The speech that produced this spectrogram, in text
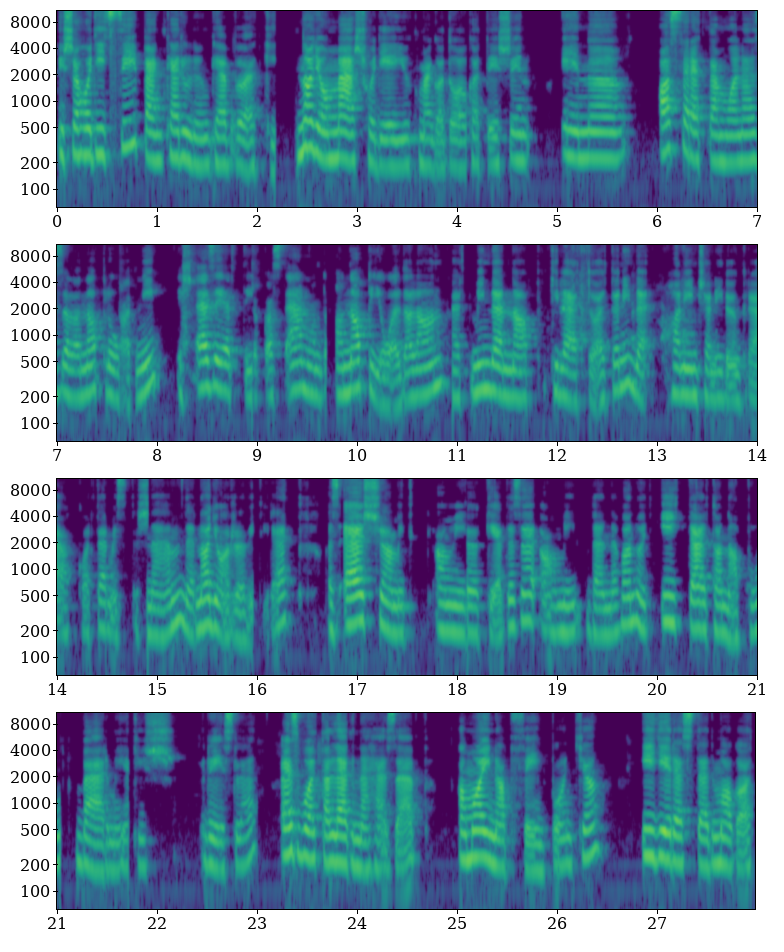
És ahogy így szépen kerülünk ebből ki, nagyon máshogy éljük meg a dolgokat, és én, én azt szerettem volna ezzel a napló adni, és ezért is csak azt elmondom a napi oldalon, mert minden nap ki lehet tölteni, de ha nincsen időnk rá, akkor természetesen nem, de nagyon rövid direkt. Az első, amit, amit kérdeze, ami benne van, hogy így telt a napunk, bármilyen kis részlet. Ez volt a legnehezebb, a mai nap fénypontja, így érezted magad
